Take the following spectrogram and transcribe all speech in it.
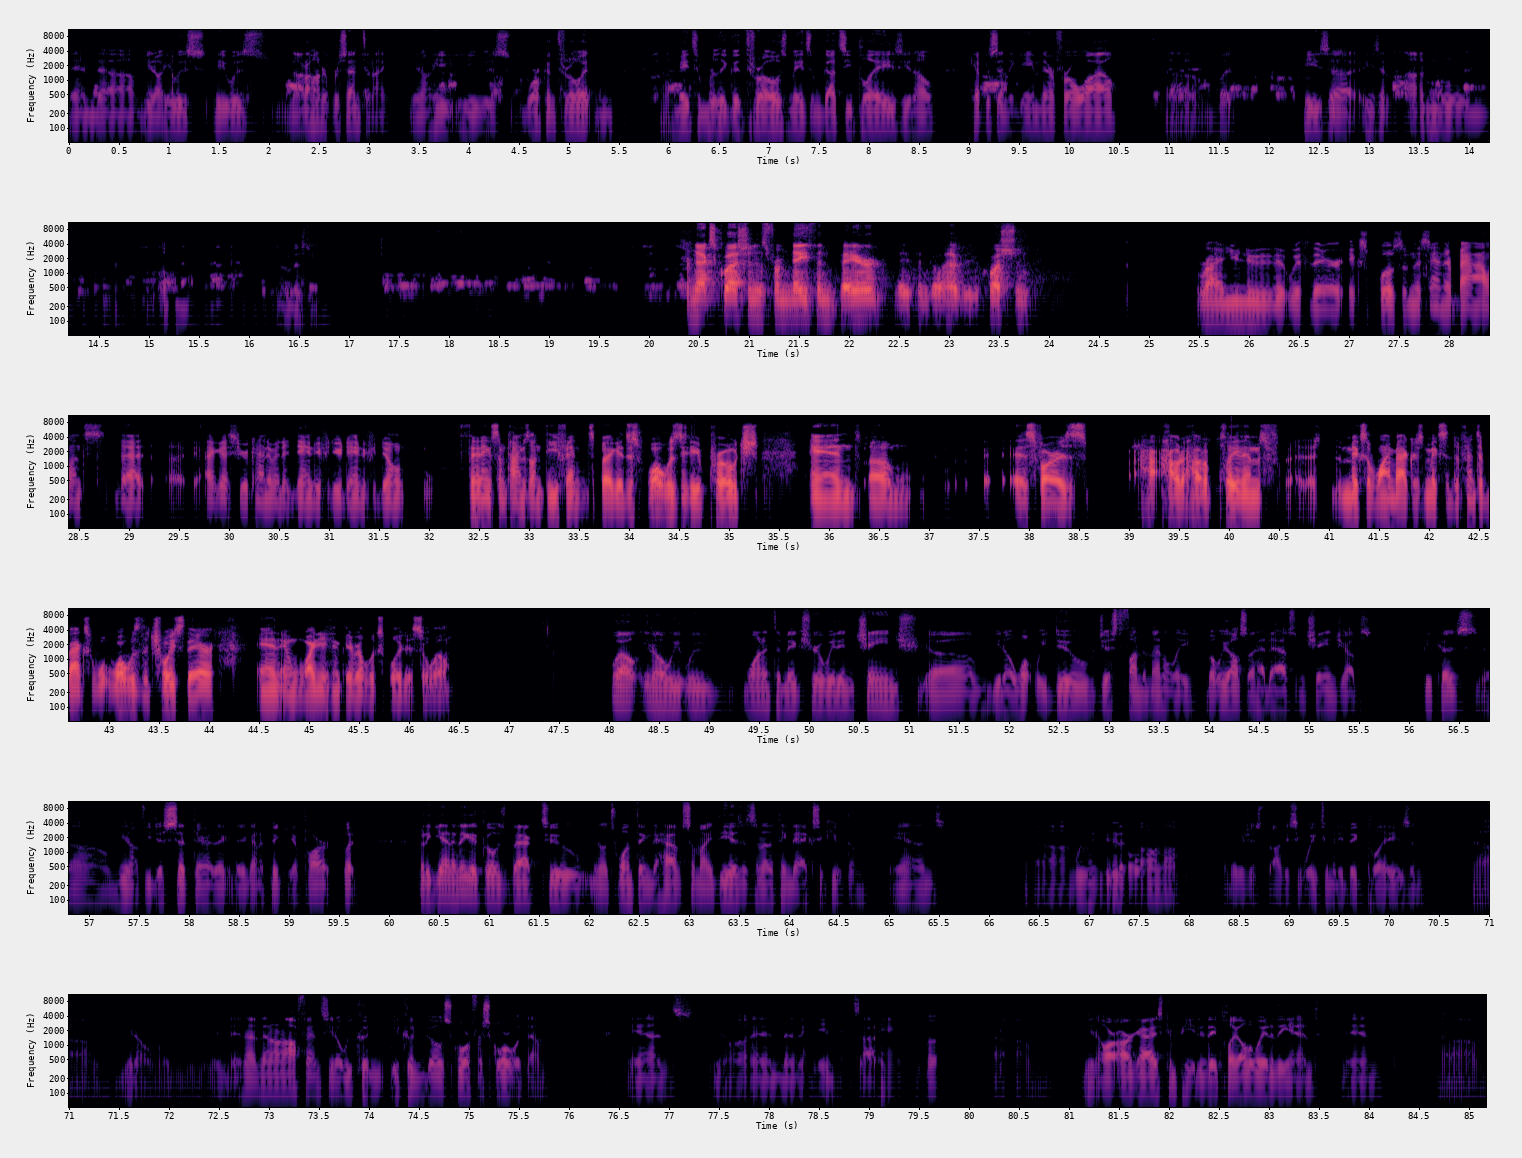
and um, you know, he was he was not 100% tonight. You know, he he was working through it and uh, made some really good throws, made some gutsy plays. You know, kept us in the game there for a while, uh, but he's uh, he's an unbelievable. I miss him. Our next question is from Nathan Baird. Nathan, go ahead with your question. Ryan, you knew that with their explosiveness and their balance, that uh, I guess you're kind of in a damned if you do, damned if you don't thing sometimes on defense. But just what was the approach, and um, as far as how, how to how to play them, uh, the mix of linebackers, mix of defensive backs. What, what was the choice there, and and why do you think they were able to exploit it so well? Well, you know, we we wanted to make sure we didn't change, um, you know, what we do just fundamentally, but we also had to have some change ups because, um, you know, if you just sit there, they, they're going to pick you apart. But, but again, I think it goes back to, you know, it's one thing to have some ideas, it's another thing to execute them. And uh, we didn't do that well enough. There was just obviously way too many big plays, and um, you know, and, and then on offense, you know, we couldn't we couldn't go score for score with them, and you know, and then the game gets out of hand. But um, you know, our, our guys competed. They play all the way to the end, and um,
